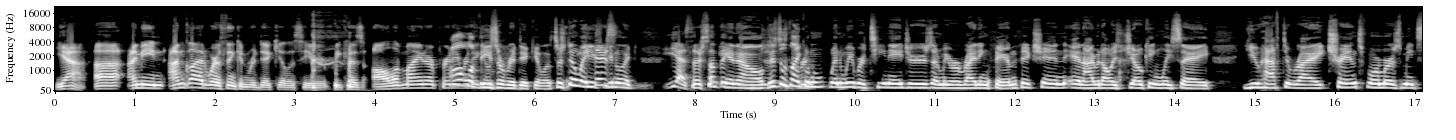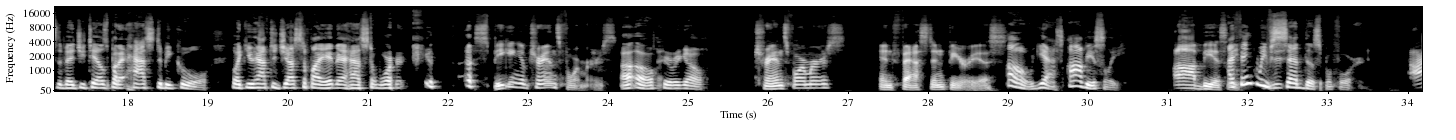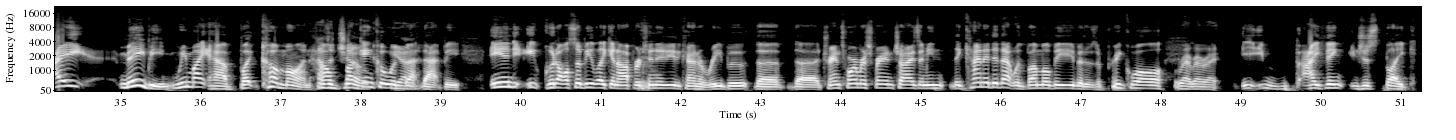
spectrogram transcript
Yeah. Uh, I mean, I'm glad we're thinking ridiculous here because all of mine are pretty. All of these are ridiculous. There's no way you can like yes. There's something you know. This is like rid- when when we were teenagers and we were writing fan fiction, and I would always jokingly say. You have to write Transformers meets the Veggie Tales, but it has to be cool. Like you have to justify it and it has to work. Speaking of Transformers, Uh oh, here we go. Transformers and Fast and Furious. Oh, yes, obviously. Obviously, I think we've said this before. I maybe we might have, but come on, how fucking cool would yeah. that, that be? And it could also be like an opportunity to kind of reboot the the Transformers franchise. I mean, they kind of did that with Bumblebee, but it was a prequel. Right, right, right. I think just like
